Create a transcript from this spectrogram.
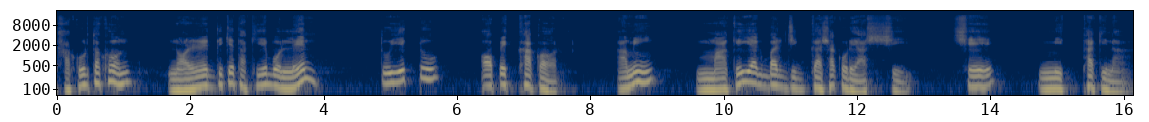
ঠাকুর তখন নরেনের দিকে তাকিয়ে বললেন, তুই একটু অপেক্ষা কর। আমি মাকেই একবার জিজ্ঞাসা করে আসছি, সে মিথ্যা কিনা।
